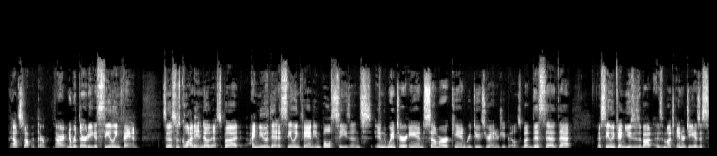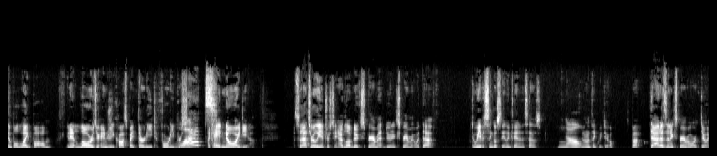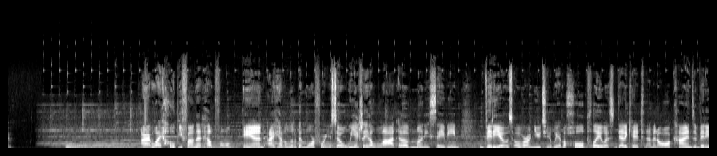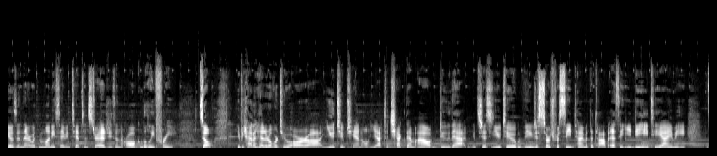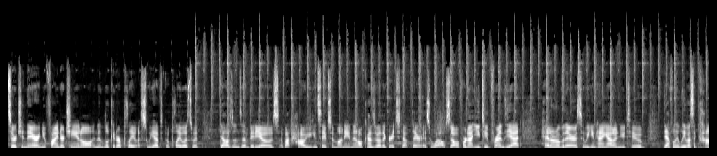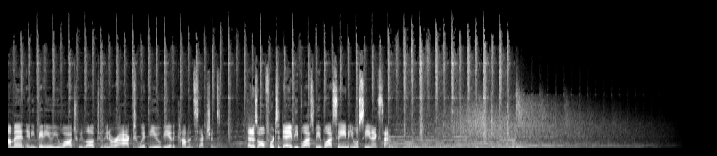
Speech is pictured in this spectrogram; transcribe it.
I'll stop it there. All right, number 30, a ceiling fan. So this was cool. I didn't know this, but I knew that a ceiling fan in both seasons, in winter and summer, can reduce your energy bills. But this says that a ceiling fan uses about as much energy as a simple light bulb, and it lowers your energy cost by 30 to 40%. What? Like I had no idea. So that's really interesting. I'd love to experiment, do an experiment with that. Do we have a single ceiling fan in this house? No. I don't think we do. But that is an experiment worth doing. All right, well, I hope you found that helpful. And I have a little bit more for you. So, we actually have a lot of money saving videos over on YouTube. We have a whole playlist dedicated to them and all kinds of videos in there with money saving tips and strategies, and they're all completely free. So, if you haven't headed over to our uh, YouTube channel yet to check them out, do that. It's just YouTube, and you just search for Seed Time at the top S E E D T I M E. Search in there, and you'll find our channel, and then look at our playlist. We have a playlist with dozens of videos about how you can save some money, and then all kinds of other great stuff there as well. So, if we're not YouTube friends yet, head on over there so we can hang out on YouTube. Definitely leave us a comment. Any video you watch, we love to interact with you via the comment sections. That is all for today. Be blessed, be a blessing, and we'll see you next time.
